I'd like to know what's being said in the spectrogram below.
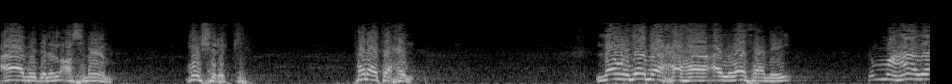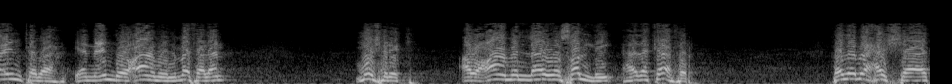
عابد للأصنام مشرك فلا تحل. لو ذبحها الوثني ثم هذا انتبه لأن عنده عامل مثلا مشرك أو عامل لا يصلي هذا كافر. فذبح الشاة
